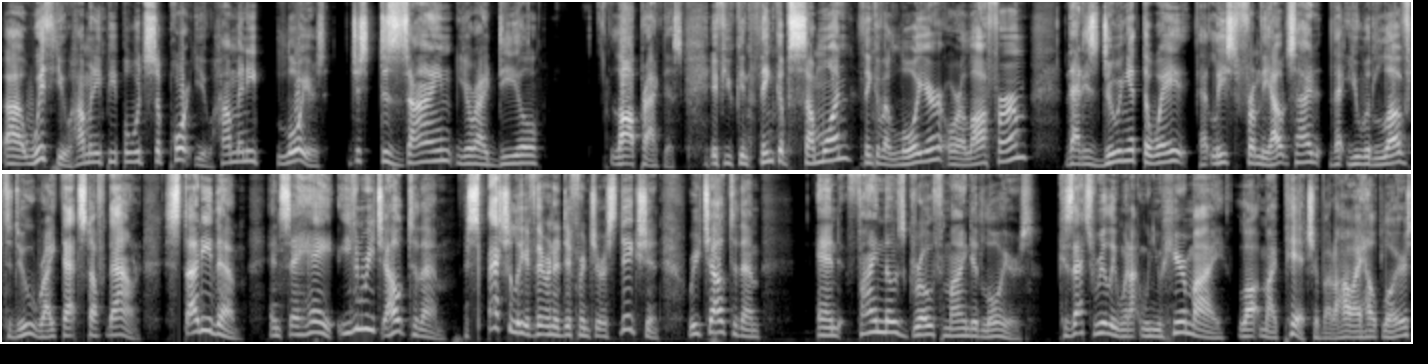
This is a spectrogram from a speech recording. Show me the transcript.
uh, with you? How many people would support you? How many lawyers? Just design your ideal law practice. If you can think of someone, think of a lawyer or a law firm that is doing it the way, at least from the outside, that you would love to do, write that stuff down. Study them and say, hey, even reach out to them, especially if they're in a different jurisdiction. Reach out to them and find those growth minded lawyers because that's really when I, when you hear my my pitch about how I help lawyers,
